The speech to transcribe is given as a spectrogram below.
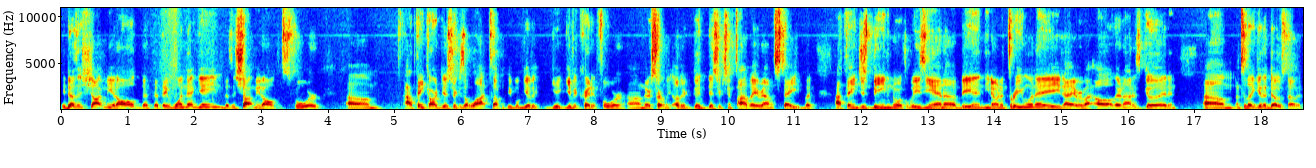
it doesn't shock me at all that, that they won that game. It doesn't shock me at all with the score. Um, I think our district is a lot tougher than people give it give, give it credit for. Um, there are certainly other good districts in 5A around the state, but I think just being in North Louisiana, being you know in a 318, uh, everybody oh they're not as good, and um, until they get a dose of it,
